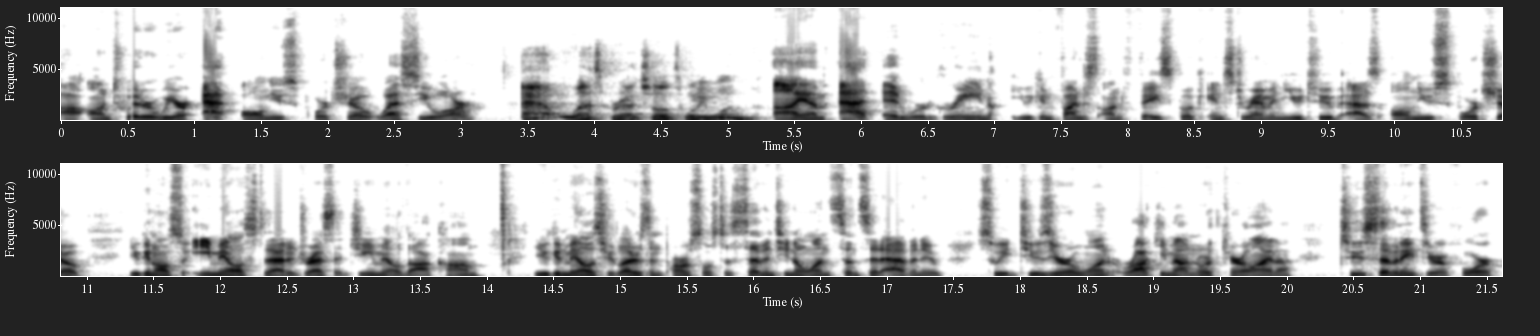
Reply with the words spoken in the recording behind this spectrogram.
Uh, on Twitter, we are at All New Sports Show. Wes, you are. At Wes Bradshaw 21. I am at Edward Greene. You can find us on Facebook, Instagram, and YouTube as All New Sports Show. You can also email us to that address at gmail.com. You can mail us your letters and parcels to 1701 Sunset Avenue, Suite 201, Rocky Mount, North Carolina, 27804.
